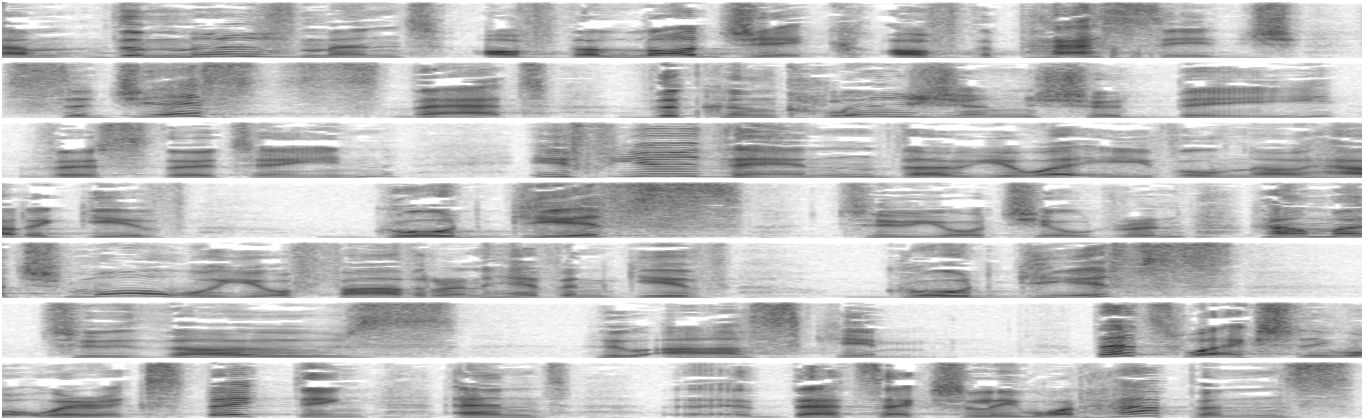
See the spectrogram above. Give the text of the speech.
Um, the movement of the logic of the passage suggests that the conclusion should be, verse 13, if you then, though you are evil, know how to give good gifts to your children, how much more will your Father in heaven give good gifts to those who ask him? That's what, actually what we're expecting. And uh, that's actually what happens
